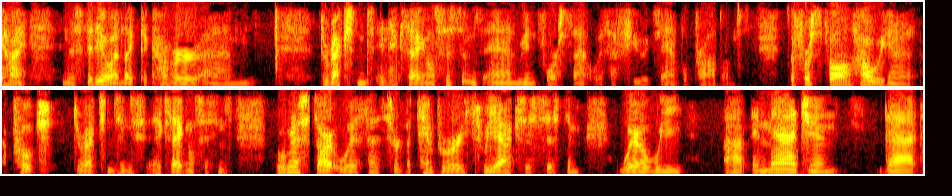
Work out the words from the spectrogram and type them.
hi. In this video, I'd like to cover um, directions in hexagonal systems and reinforce that with a few example problems. So first of all, how are we going to approach directions in hexagonal systems? We're going to start with a sort of a temporary three-axis system where we uh, imagine that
